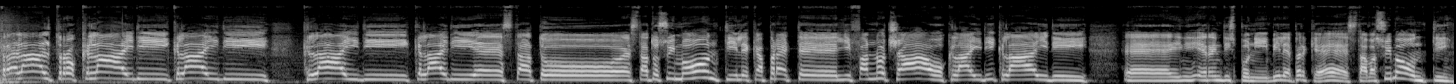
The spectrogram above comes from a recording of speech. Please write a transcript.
Tra l'altro, Clyde, Clyde, Clyde, Clyde è stato, è stato sui monti, le caprette gli fanno ciao, Clyde, Clyde eh, era indisponibile perché stava sui monti.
